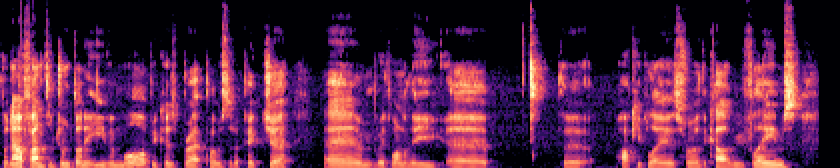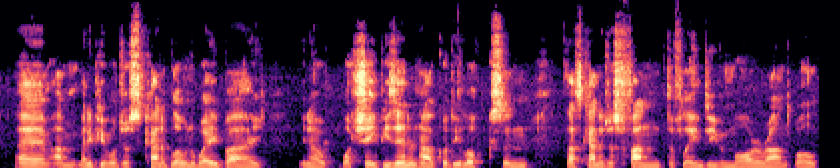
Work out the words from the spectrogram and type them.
but now fans have jumped on it even more because Bret posted a picture um, with one of the uh, the hockey players for the Calgary Flames, um, and many people just kind of blown away by you know what shape he's in and how good he looks, and that's kind of just fanned the Flames even more around. Well,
